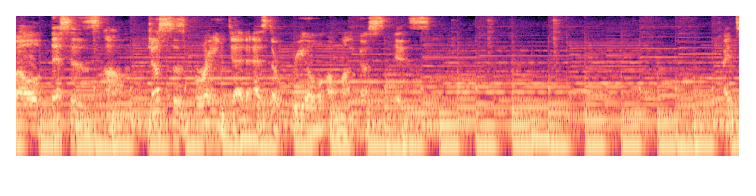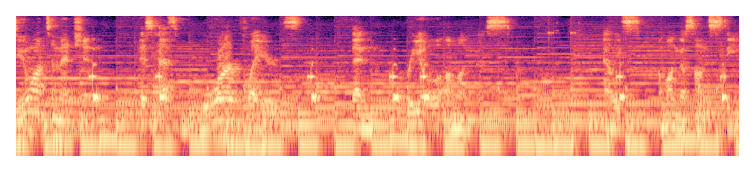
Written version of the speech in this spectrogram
Well, this is, um, just as brain dead as the real Among Us is. I do want to mention, this has more players than real Among Us. At least, Among Us on Steam.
